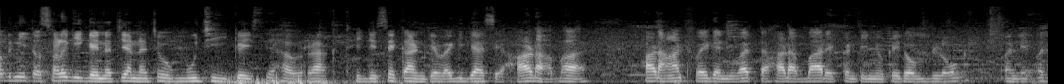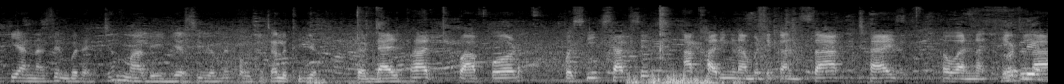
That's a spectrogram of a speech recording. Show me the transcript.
અગ્નિ તો સળગી ગઈ ને અત્યારના જો બુજી ગઈ છે. હાવ રાખ થઈ ગઈ છે. કારણ કે વાગી ગયા છે હાડા બાર. સાડા આઠ વાગ્યાની વાત તો સાડા બારે કન્ટિન્યુ કર્યો બ્લોગ અને અત્યારના છે ને બધા જમવા બે ગયા સિવાય અમે કહું છું ચાલુ થઈ ગયા. તો દાળ ભાત પાપડ પછી શાક છે. આખા રીંગણા બટેકાનું શાક છાશ સવારના થેપલા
